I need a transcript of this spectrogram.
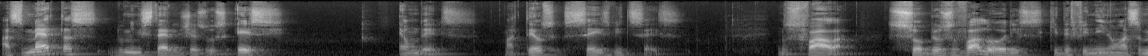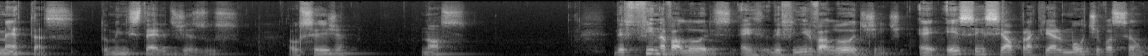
as metas do ministério de Jesus. Esse é um deles. Mateus 6, 26. Nos fala sobre os valores que definiram as metas do ministério de Jesus, ou seja, nós. Defina valores. É, definir valores, gente, é essencial para criar motivação.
